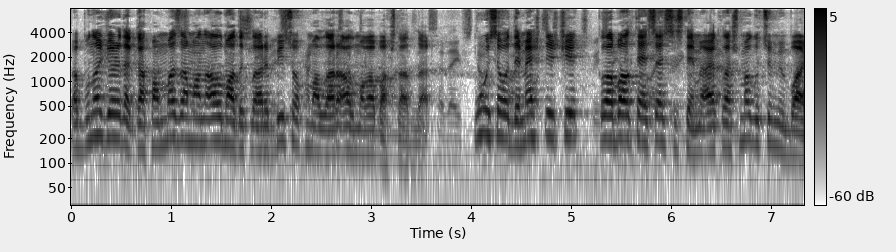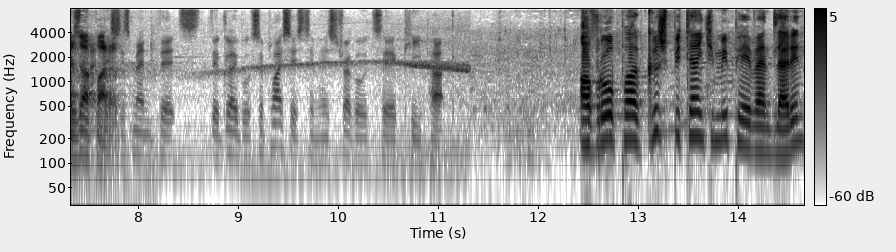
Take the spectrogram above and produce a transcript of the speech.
və buna görə də qapanma zamanı almadıkları bir çox malları almağa başladılar. Bu isə o deməkdir ki, qlobal təsir sistemi ayıqlaşmaq üçün mübarizə aparır. Avropa qış bitən kimi peyvəndlərin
